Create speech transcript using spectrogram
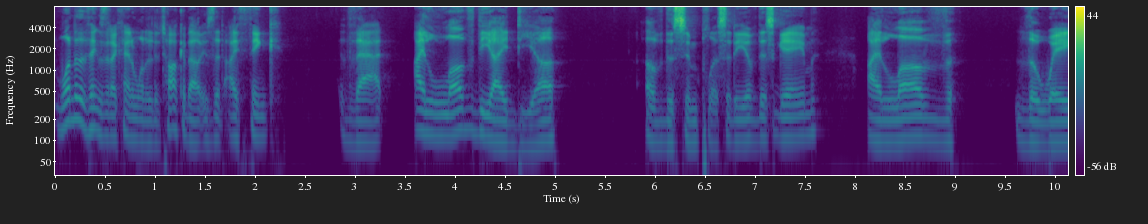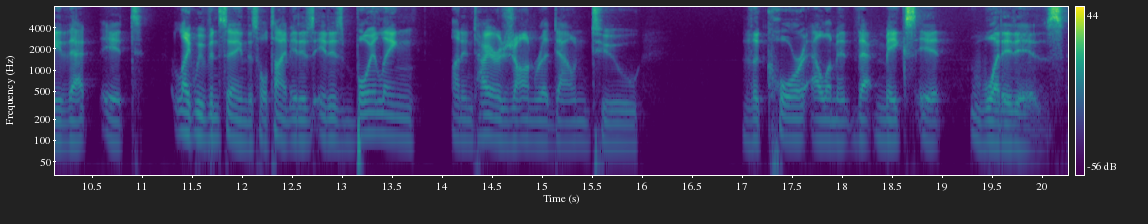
one of the things that I kind of wanted to talk about is that I think that I love the idea of the simplicity of this game. I love the way that it, like we've been saying this whole time, it is it is boiling an entire genre down to the core element that makes it what it is.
